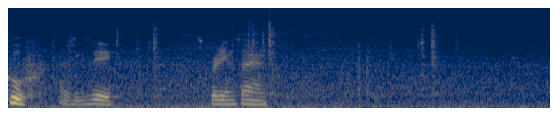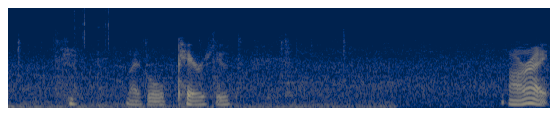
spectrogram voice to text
Whew, as you can see, insane. nice little parachutes. Alright.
